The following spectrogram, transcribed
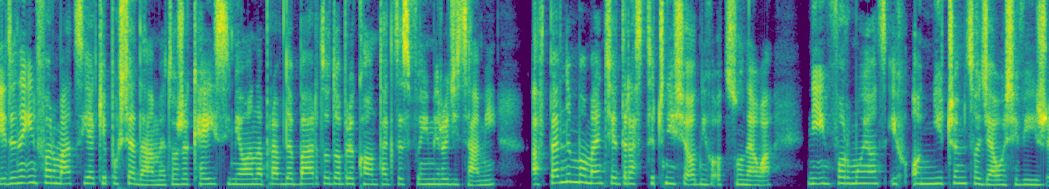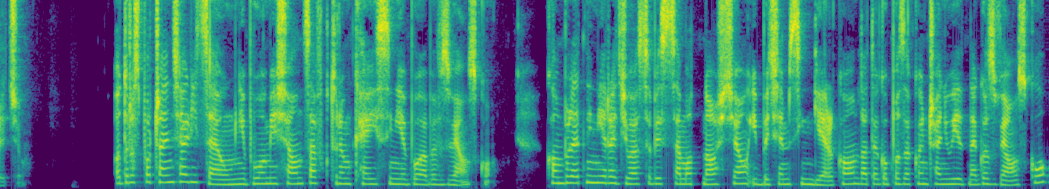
Jedyne informacje, jakie posiadamy, to że Casey miała naprawdę bardzo dobry kontakt ze swoimi rodzicami, a w pewnym momencie drastycznie się od nich odsunęła, nie informując ich o niczym, co działo się w jej życiu. Od rozpoczęcia liceum nie było miesiąca, w którym Casey nie byłaby w związku. Kompletnie nie radziła sobie z samotnością i byciem singielką, dlatego po zakończeniu jednego związku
